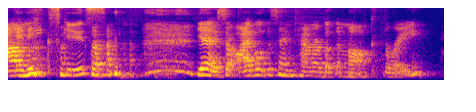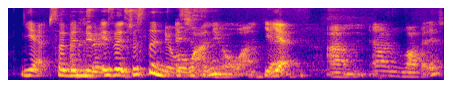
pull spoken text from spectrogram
Um, any excuse. yeah, so I bought the same camera, but the Mark Three. yeah. So the new it- is it just the newer It's one? the newer one. Yeah. Yeah. Um, and I love it.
